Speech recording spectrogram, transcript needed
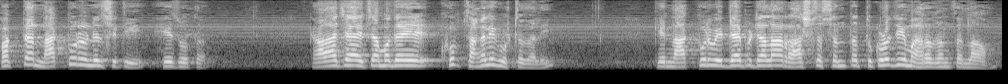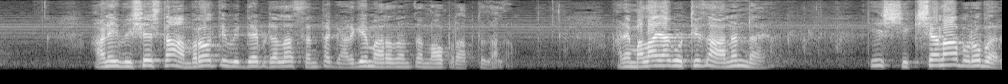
फक्त नागपूर युनिव्हर्सिटी हेच होतं. काळाच्या याच्यामध्ये खूप चांगली गोष्ट झाली की नागपूर विद्यापीठाला राष्ट्रसंत तुकडोजी महाराजांचं नाव आणि विशेषतः अमरावती विद्यापीठाला संत गाडगे महाराजांचं नाव प्राप्त झालं. आणि मला या गोष्टीचा आनंद आहे की शिक्षणाबरोबर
